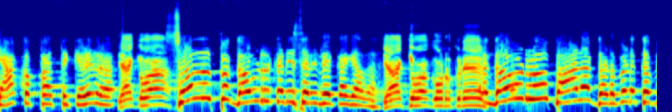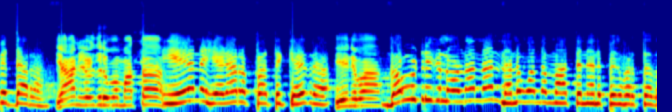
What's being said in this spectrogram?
ಯಾಕಪ್ಪ ಅಂತ ಕೇಳಿದ್ರ ಯಾಕಿವ ಸ್ವಲ್ಪ ಗೌಡ್ರ ಕಡೆ ಸರಿಬೇಕಾಗ್ಯದ. ಯಾಕಿವ ಗೌಡ್ರ ಕಡೆ? ಗೌಡ್ರು ಬಹಳ ಗಡಬಡಕ ಬಿದ್ದಾರ ಯಾನ್ ಹೇಳಿದ್ರವ ಮತ್ತ ಏನ್ ಹೇಳ್ಯಾರಪ್ಪ ಅಂತ ಕೇಳಿದ್ರ ಏನಿವ ಗೌಡ್ರಿಗೆ ನೋಡೋಣ ನನಗೊಂದ ಮಾತ ನೆನಪಿಗೆ ಬರ್ತದ.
